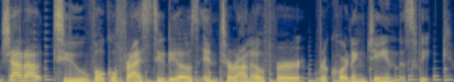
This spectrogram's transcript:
Shout out to Vocal Fry Studios in Toronto for recording Jane this week.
